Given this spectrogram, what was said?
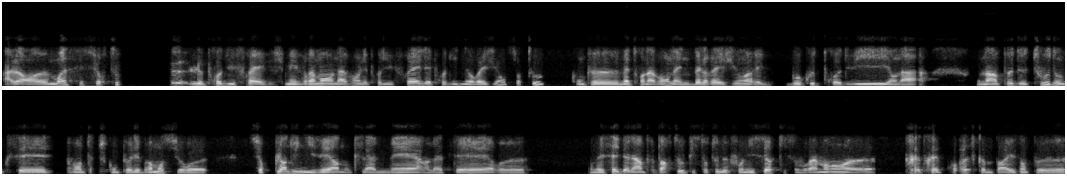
Alors euh, moi c'est surtout le- produit frais. Je mets vraiment en avant les produits frais, les produits de nos régions surtout qu'on peut mettre en avant. On a une belle région avec beaucoup de produits. On a on a un peu de tout, donc c'est l'avantage qu'on peut aller vraiment sur euh, sur plein d'univers, donc la mer, la terre. euh, on essaye d'aller un peu partout, puis surtout nos fournisseurs qui sont vraiment euh, très très proches, comme par exemple euh,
